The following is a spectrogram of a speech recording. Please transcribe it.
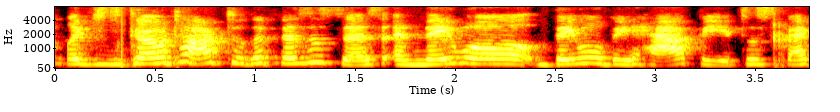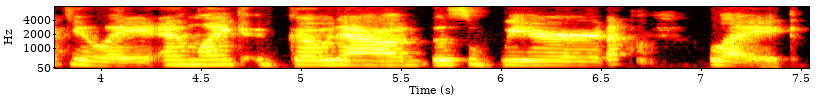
Like just go talk to the physicists and they will they will be happy to speculate and like go down this weird like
